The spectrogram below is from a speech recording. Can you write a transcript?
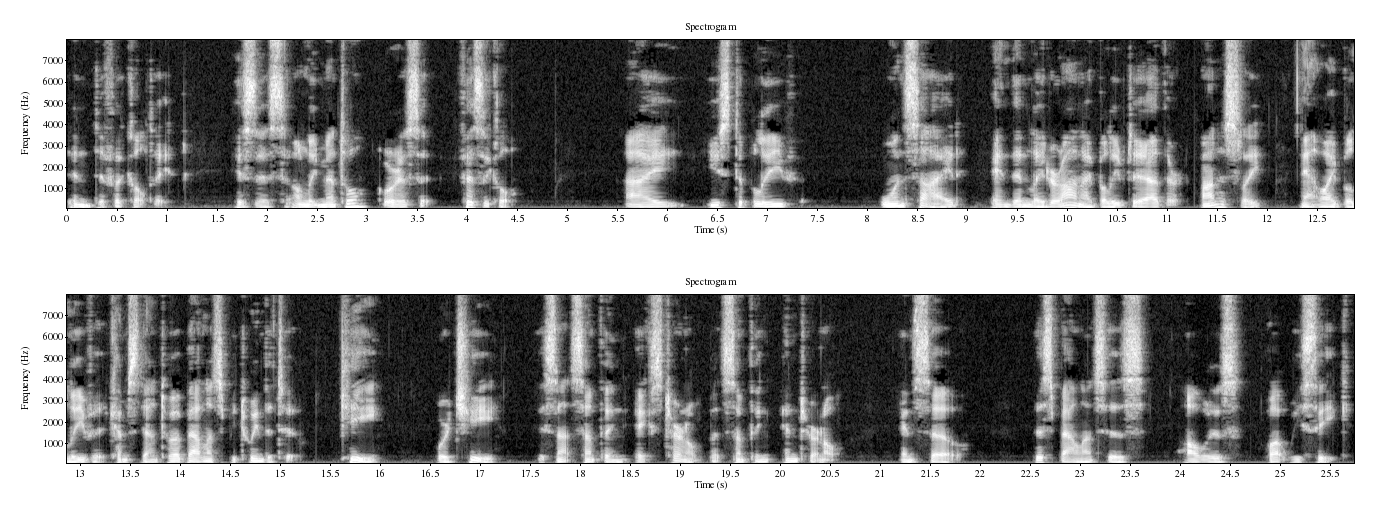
in difficulty. Is this only mental or is it physical? I used to believe one side and then later on I believed the other. Honestly, now I believe it comes down to a balance between the two. Ki or chi is not something external but something internal. And so, this balance is always what we seek.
